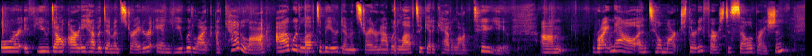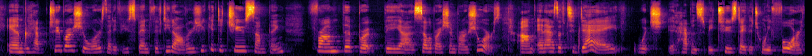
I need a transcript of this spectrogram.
or if you don't already have a demonstrator and you would like a catalog, I would love to be your demonstrator and I would love to get a catalog to you. Um, right now until March 31st is celebration and we have two brochures that if you spend $50 you get to choose something from the, the uh, celebration brochures. Um, and as of today, which it happens to be Tuesday the 24th,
